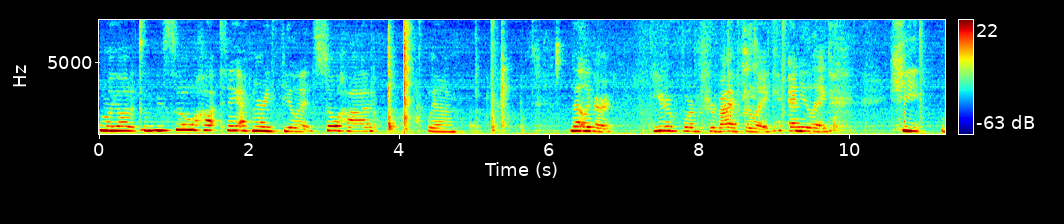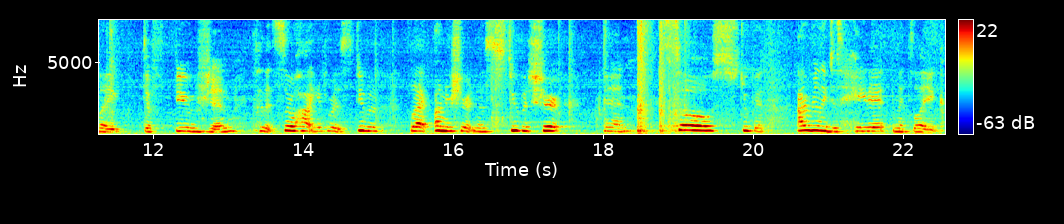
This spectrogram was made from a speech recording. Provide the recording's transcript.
Oh my god, it's gonna be so hot today. I can already feel it. It's so hot. Yeah. Not like our uniforms provide for like any like heat like diffusion because it's so hot. You have to wear this stupid black undershirt and this stupid shirt and so stupid. I really just hate it and it's like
